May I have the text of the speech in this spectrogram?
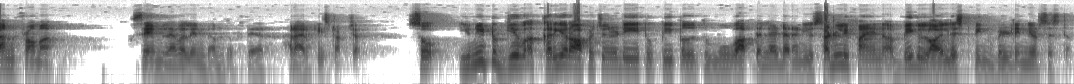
done from a same level in terms of their hierarchy structure. So, you need to give a career opportunity to people to move up the ladder and you suddenly find a big loyalist being built in your system.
